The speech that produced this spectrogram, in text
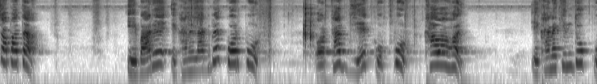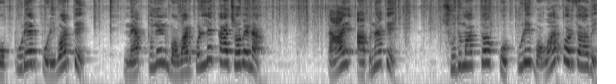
চা পাতা। এবারে এখানে লাগবে কর্পূর, অর্থাৎ যে কর্পূর খাওয়া হয়। এখানে কিন্তু কর্পূরের পরিবর্তে ন্যাপথলিন ব্যবহার করলে কাজ হবে না। তাই আপনাকে শুধুমাত্র কর্পূরই ব্যবহার করতে হবে।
